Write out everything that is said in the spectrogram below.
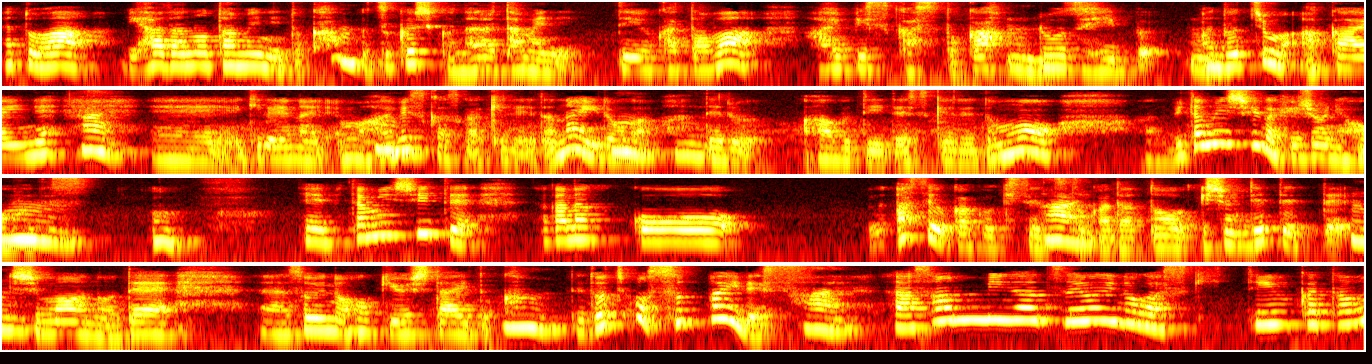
あとは、美肌のためにとか、うん。美しくなるためにっていう方は、ハイビスカスとか、うん。ローズヒップ、うん。まあ、どっちも赤いね、はい。えー、綺麗な、まあ、ハイビスカスが綺麗だな、色が出るハーブティーですけれども、ビタミン C が非常に豊富です。うん。で、ビタミン C って、なかなかこう、汗をかく季節とかだと一緒に出てってしまうので、えーそういうのを補給したいとか。うんで、どっちも酸っぱいです。はい。酸味が強いのが好きっていう方は、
